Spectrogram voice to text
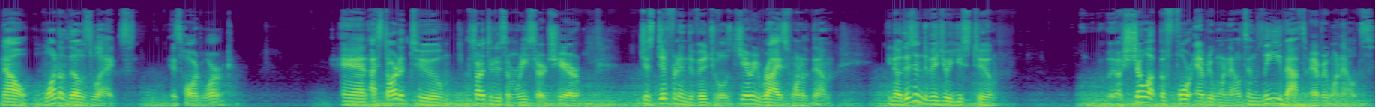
Now, one of those legs is hard work. And I started to I started to do some research here. Just different individuals. Jerry Rice, one of them you know, this individual used to uh, show up before everyone else and leave after everyone else.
